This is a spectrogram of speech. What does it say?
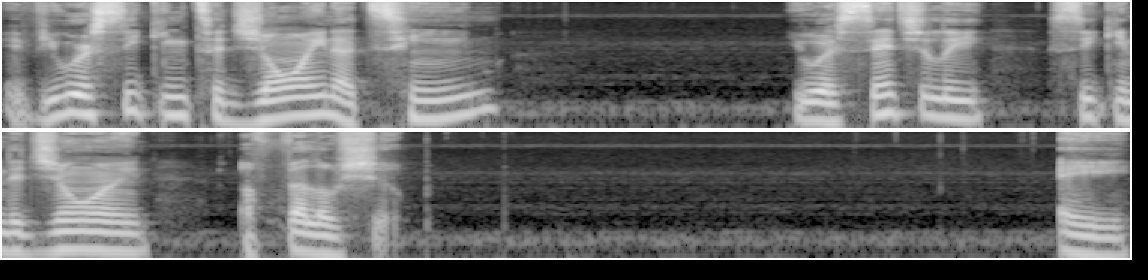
If you are seeking to join a team, you are essentially seeking to join a fellowship, a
